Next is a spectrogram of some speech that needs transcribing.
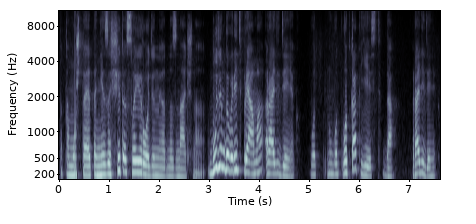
Потому что это не защита своей родины однозначно. Будем говорить прямо, ради денег. Вот, ну вот, вот как есть, да, ради денег.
